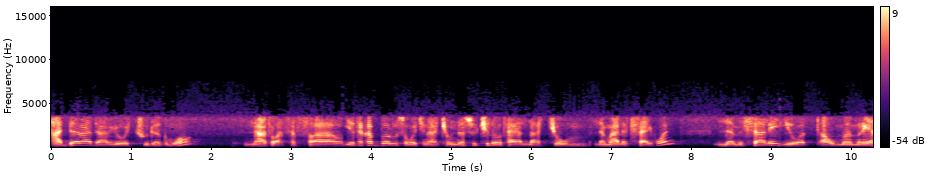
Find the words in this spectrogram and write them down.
አደራዳሪዎቹ ደግሞ እነ አቶ አሰፋ የተከበሩ ሰዎች ናቸው። እነሱ ችሎታ ያላቸውም ለማለት ሳይሆን ለምሳሌ የወጣው መምሪያ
